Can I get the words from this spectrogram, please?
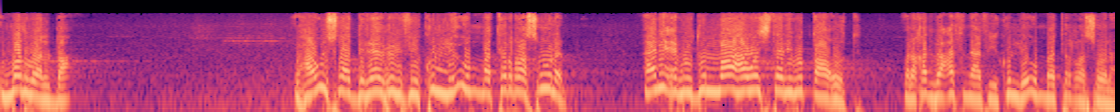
Ummad walba waxaa u soo diray wuxuu yihi fii kulli ummatin rasuula an icbudu اllaha wاjtanibu الطaaguut walaqad bacaثna fii kuli ummati rasuula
